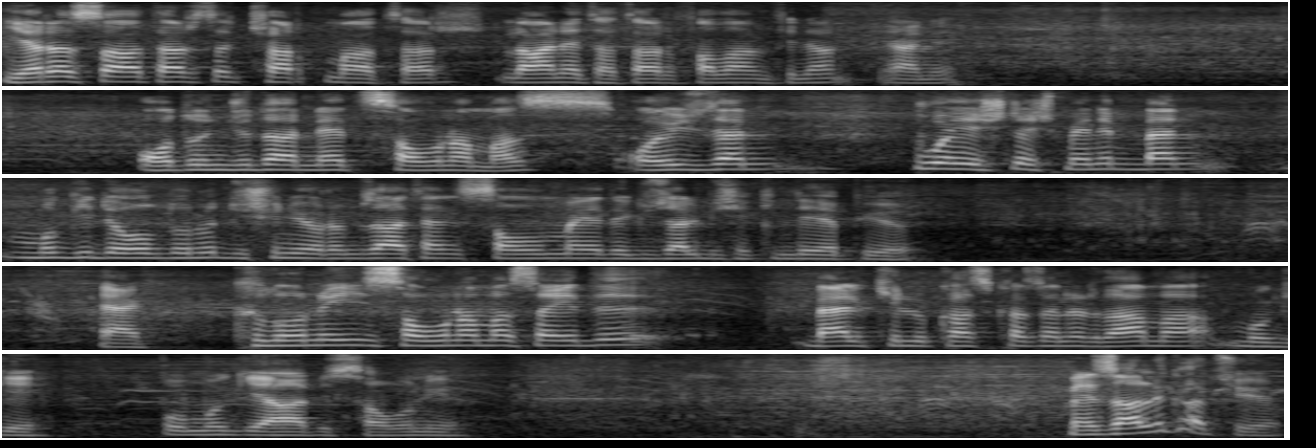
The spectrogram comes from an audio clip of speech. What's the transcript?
Yarasa atarsa çarpma atar, lanet atar falan filan. Yani Oduncu da net savunamaz. O yüzden bu eşleşmenin ben Mugi'de olduğunu düşünüyorum. Zaten savunmaya da güzel bir şekilde yapıyor. Yani klonu iyi savunamasaydı belki Lucas kazanırdı ama Mugi. Bu Mugi abi savunuyor. Mezarlık atıyor.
